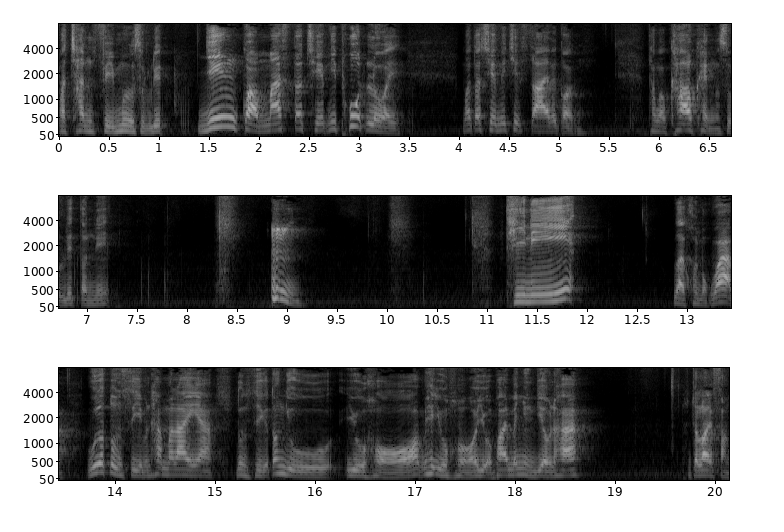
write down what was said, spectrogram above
ประชันฝีมือสุดฤทธิ์ยิ่งกว่า Master Chef นี่พูดเลย Master Chef นี่ชิดซ้ายไปก่อนทำกับข้าวแข่งกับสุดฤทธิ์ตอนนี้ ทีนี้หลายคนบอกว่าวุ้ยตุนสีมันทำอะไรอะ ตุนสีก็ต้องอยู่อยู่หอ ไม่ใช่อยู่หออยู่อพาร์ตเมนต์อย่างเดียวนะคะ จะเล่าให้ฟัง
